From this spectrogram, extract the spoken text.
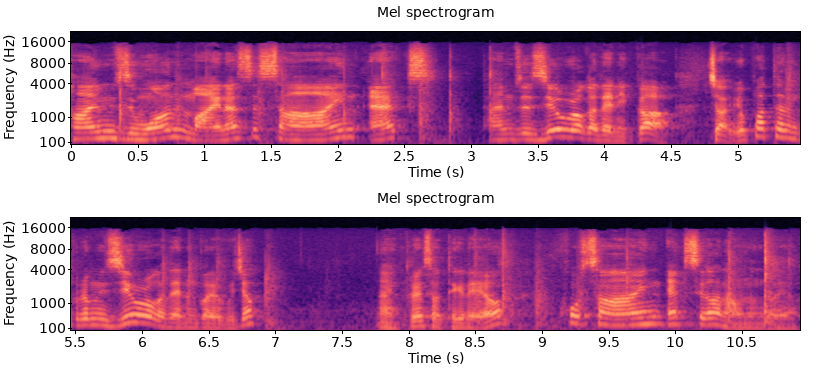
times 1 minus sin x times 0가 되니까 자, 요 파트는 그러면 0가 되는 거예요. 그죠? 네, 그래서 어떻게 돼요? cosine x가 나오는 거예요.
